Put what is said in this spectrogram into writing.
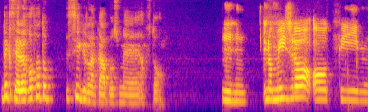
Δεν ξέρω, εγώ θα το σύγκρινα κάπως με αυτό. Μμμ. Νομίζω ότι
